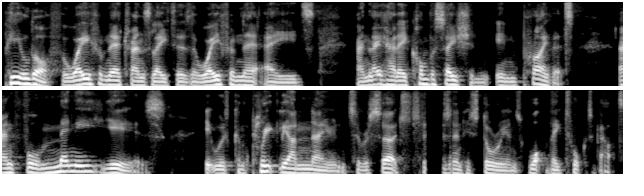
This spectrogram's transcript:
peeled off away from their translators, away from their aides, and they had a conversation in private. And for many years, it was completely unknown to researchers and historians what they talked about.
